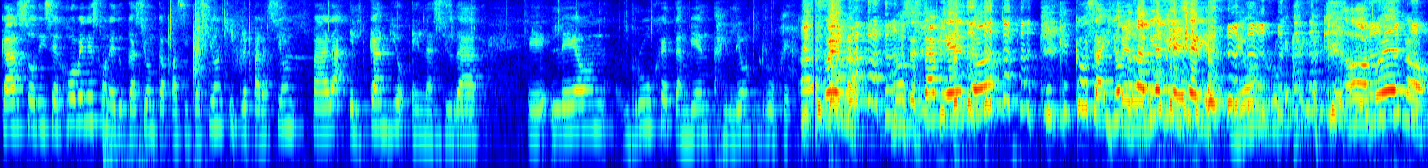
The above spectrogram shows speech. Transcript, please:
Carso dice, jóvenes con educación, capacitación y preparación para el cambio en la ciudad. Eh, León Ruge también, ay, León Ruge. Ah, bueno, nos está viendo. ¿Qué, cosa? Y yo todavía en serio. León Ruge. ah, bueno.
